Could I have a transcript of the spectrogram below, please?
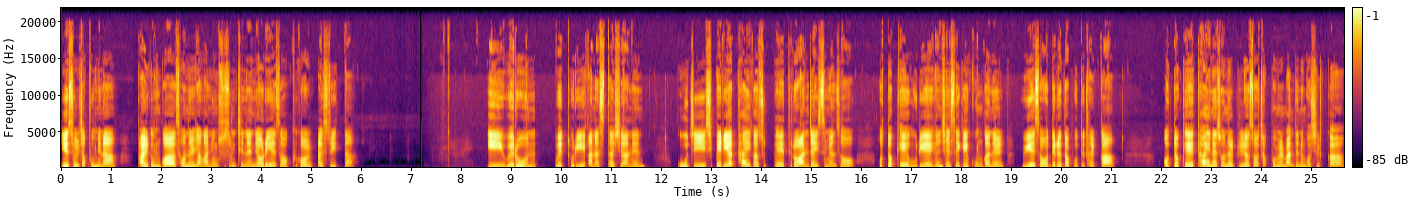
예술 작품이나 밝음과 선을 향한 용수숨 치는 열의에서 그걸 알 수 있다. 이 외로운 외톨이 아나스타시아는 오지 시베리아 타이가 숲에 들어 앉아 있으면서 어떻게 우리의 현실 세계 공간을 위에서 내려다보듯 할까? 어떻게 타인의 손을 빌려서 작품을 만드는 것일까?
